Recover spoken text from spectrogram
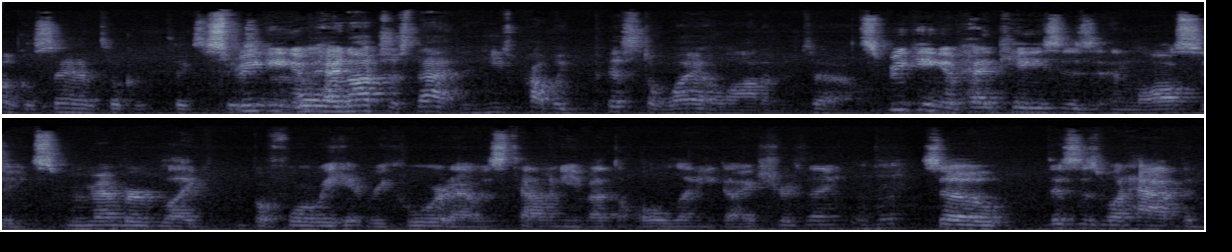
Uncle Sam took takes a of Speaking of Well, head- not just that, and he's probably pissed away a lot of it too. Speaking of head cases and lawsuits, remember, like before we hit record, I was telling you about the whole Lenny Dykstra thing. Mhm. So this is what happened.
